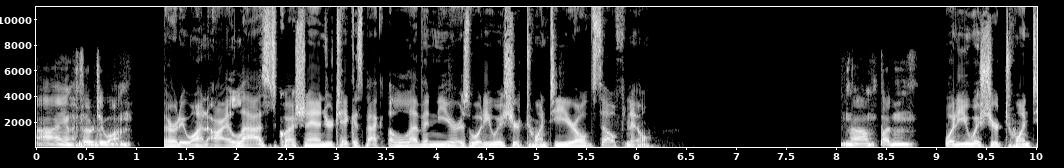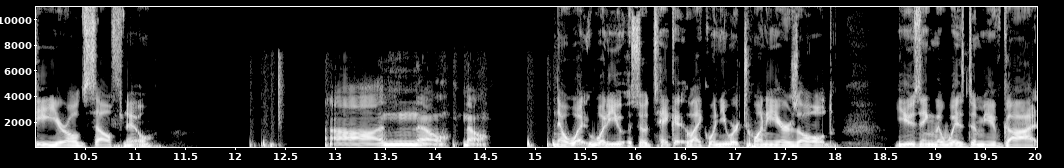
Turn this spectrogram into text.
I'm 31. 31. All right. Last question, Andrew. Take us back 11 years. What do you wish your 20 year old self knew? Um, pardon? What do you wish your 20 year old self knew? Uh, no, no. No, what, what do you, so take it like when you were 20 years old, using the wisdom you've got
